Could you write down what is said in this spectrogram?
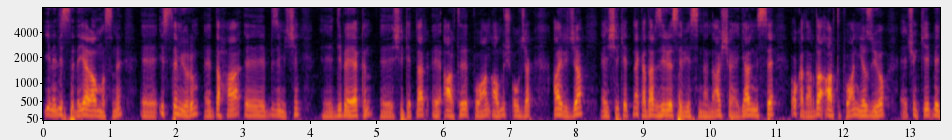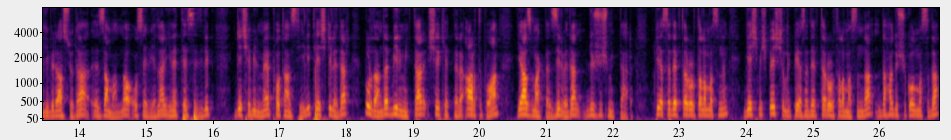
yine listede yer almasını e, istemiyorum. E, daha e, bizim için e, dibe yakın e, şirketler e, artı puan almış olacak. Ayrıca e, şirket ne kadar zirve seviyesinden de aşağıya gelmişse o kadar da artı puan yazıyor. E, çünkü belli bir rasyoda e, zamanla o seviyeler yine test edilip geçebilme potansiyeli teşkil eder. Buradan da bir miktar şirketlere artı puan yazmakta. Zirveden düşüş miktarı. Piyasa defter ortalamasının geçmiş 5 yıllık piyasa defter ortalamasından daha düşük olması da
